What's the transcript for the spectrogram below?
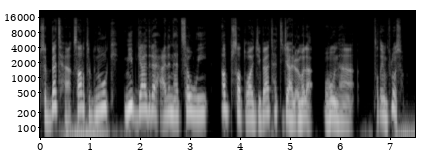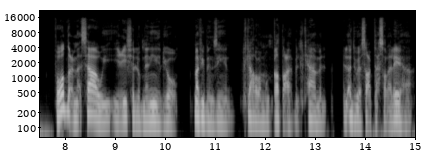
بسبتها صارت البنوك ميب قادرة على أنها تسوي أبسط واجباتها تجاه العملاء وهو أنها تعطيهم فلوسهم. فوضع مأساوي يعيش اللبنانيين اليوم. ما في بنزين الكهرباء منقطعة بالكامل الأدوية صعب تحصل عليها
